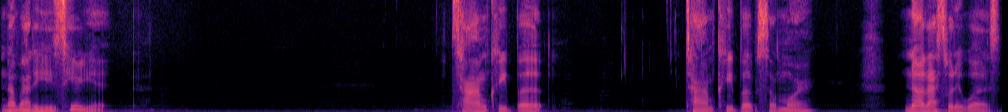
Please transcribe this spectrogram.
Nobody is here yet. Time creep up. Time creep up some more. No, that's what it was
